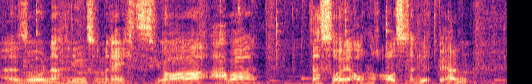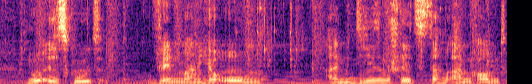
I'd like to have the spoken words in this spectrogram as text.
Also nach links und rechts, ja, aber das soll ja auch noch austariert werden. Nur ist es gut, wenn man hier oben an diesem Schlitz dann rankommt,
